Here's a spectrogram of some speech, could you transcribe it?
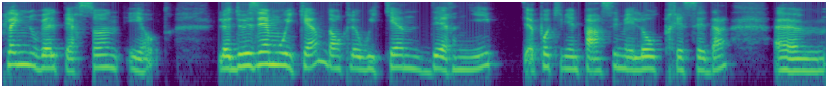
plein de nouvelles personnes et autres. Le deuxième week-end, donc le week-end dernier, pas qui vient de passer, mais l'autre précédent, euh,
